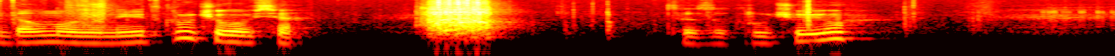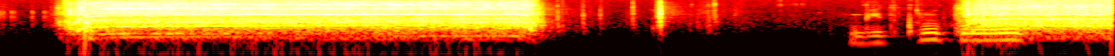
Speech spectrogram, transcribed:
Давно він не відкручувався. Це закручую. Відкрутили.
